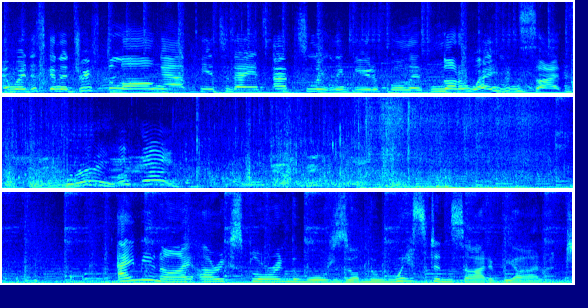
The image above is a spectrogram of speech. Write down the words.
and we're just going to drift along out here today. It's absolutely beautiful, there's not a wave in sight. Great. Amy and I are exploring the waters on the western side of the island,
